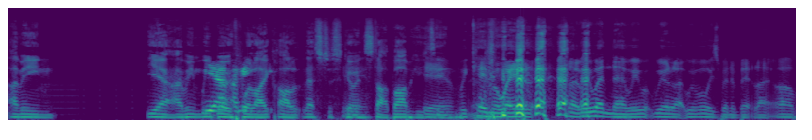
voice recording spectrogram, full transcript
I mean. Yeah, I mean, we Yeah, both I were mean- like, "Oh, let's just go Yeah. and start a barbecue Yeah, team." we came away. like, we went there. We, were- we were like, we've always been a bit like, oh,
